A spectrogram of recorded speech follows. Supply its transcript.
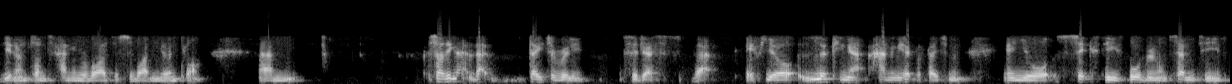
you know, in terms of having revised or surviving your implant. Um, so I think that, that data really suggests that if you're looking at having a hip replacement in your 60s, bordering on 70s,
